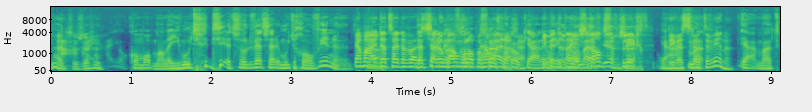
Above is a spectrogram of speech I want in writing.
nee ik zou zeggen. Ja, joh, kom op man. Je moet, dit soort wedstrijden moet je gewoon winnen. Ja, maar Ja. dat zijn, de, dat Dat zijn zijn ook afgelopen vrijdag. ook, ja, je bent het aan je wel. stand verplicht om die wedstrijd maar- te winnen. Ja, maar het,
